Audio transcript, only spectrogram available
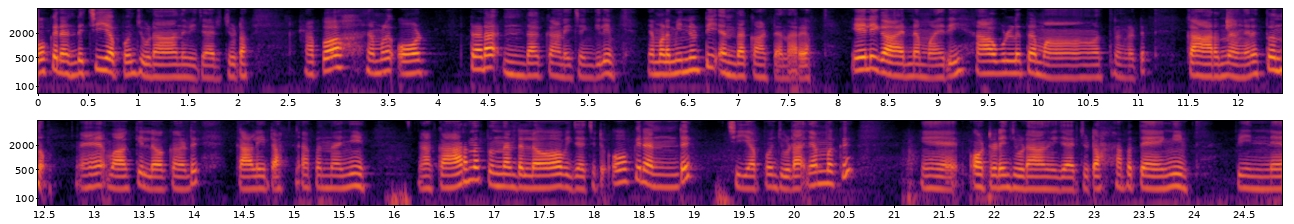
ഓക്ക് രണ്ട് ചീയപ്പം ചൂടാന്ന് വിചാരിച്ചു കേട്ടോ അപ്പോൾ നമ്മൾ ഓട്ടട ഉണ്ടാക്കുകയാണെന്ന് വെച്ചെങ്കിൽ നമ്മളെ മിന്നുട്ടി എന്താ കാട്ടുകയെന്നറിയാം എലി കാരണന്മാരി ആ ഉള്ളത്തെ മാത്രം കണ്ട് കാർന്ന് അങ്ങനെ തിന്നും. ഏ ബാക്കിയുള്ളതൊക്കെ കണ്ട് കളിയിട്ടോ അപ്പം നഞ്ഞി ആ കാർന്ന് തിന്നണ്ടല്ലോ വിചാരിച്ചിട്ട് ഓക്ക് രണ്ട് ചീയപ്പം ചൂടാ. നമുക്ക് ഓട്ടടയും ചൂടാന്ന് വിചാരിച്ചു കേട്ടോ അപ്പോൾ തേങ്ങയും പിന്നെ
